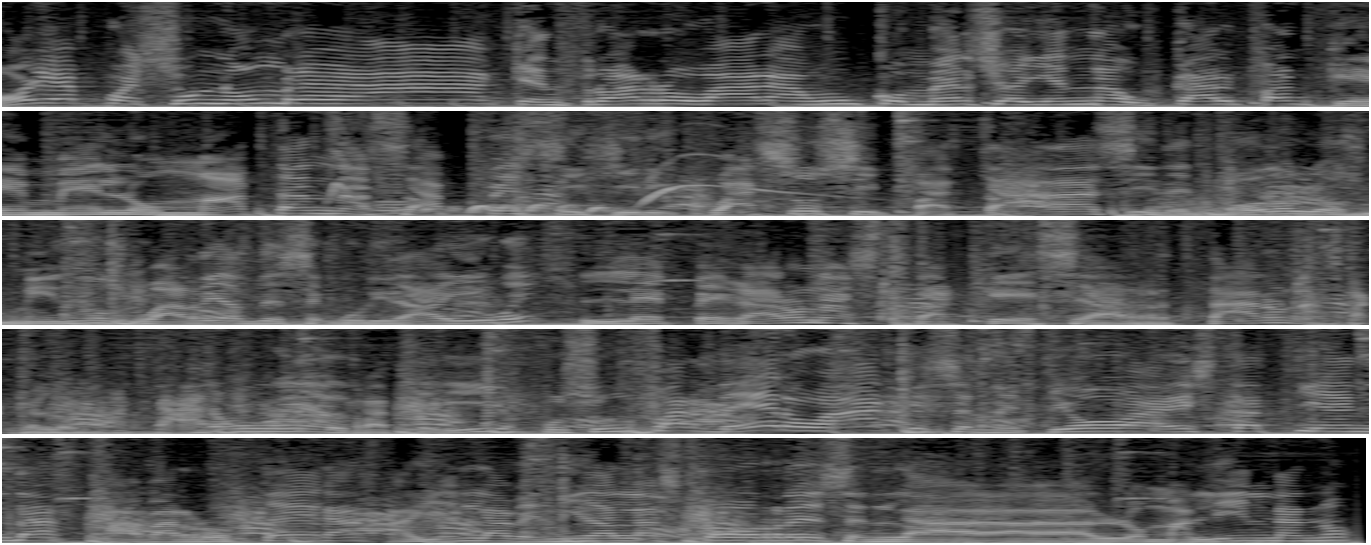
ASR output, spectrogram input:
Oye, pues un hombre, ¿verdad? Que entró a robar a un comercio ahí en Naucalpan, que me lo matan a zapes y jiricuazos y patadas y de todos los mismos guardias de seguridad ahí, güey. Le pegaron hasta que se hartaron, hasta que lo mataron, güey, al raterillo. Pues un fardero, ah, que se metió a esta tienda, a Barrotera, ahí en la avenida Las Torres, en la Loma Linda, ¿no?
